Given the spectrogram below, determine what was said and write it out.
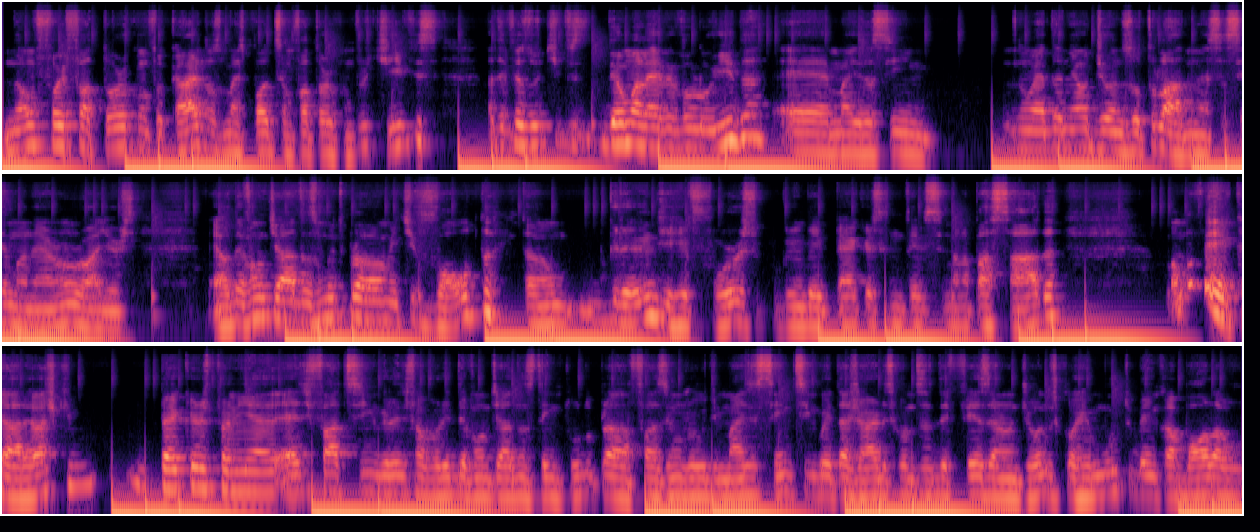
Não foi fator contra o Cardinals, mas pode ser um fator contra o Chiefs. A defesa do Chiefs deu uma leve evoluída, é, mas assim, não é Daniel Jones do outro lado nessa semana, é Aaron Rodgers. É, o Devontae Adams muito provavelmente volta, então é um grande reforço para o Green Bay Packers que não teve semana passada. Vamos ver, cara. Eu acho que Packers, para mim, é, é, de fato sim o grande favorito. Devontae Adams tem tudo para fazer um jogo de mais de 150 jardas contra a defesa. Aaron Jones correr muito bem com a bola, o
